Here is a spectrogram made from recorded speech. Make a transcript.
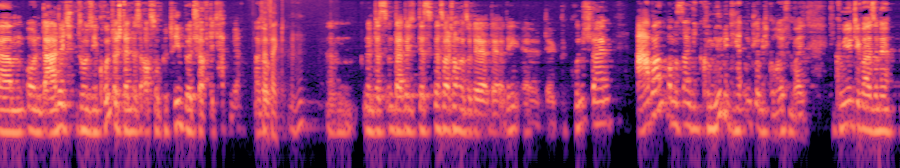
Ähm, und dadurch, so die Grundverständnis auch so betriebwirtschaftlich hatten wir. Also, Perfekt. Mhm. Ähm, und, das, und dadurch, das, das war schon mal so der, der, der, äh, der Grundstein. Aber man muss sagen, die Community hat unglaublich geholfen, weil die Community war so eine,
